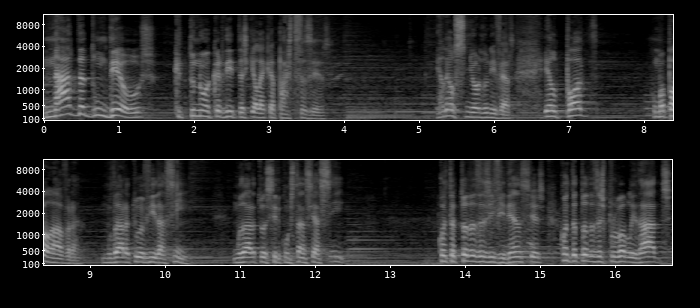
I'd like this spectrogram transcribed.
nada de um Deus que tu não acreditas que Ele é capaz de fazer. Ele é o Senhor do universo. Ele pode, com uma palavra, mudar a tua vida assim, mudar a tua circunstância assim contra todas as evidências, contra todas as probabilidades,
